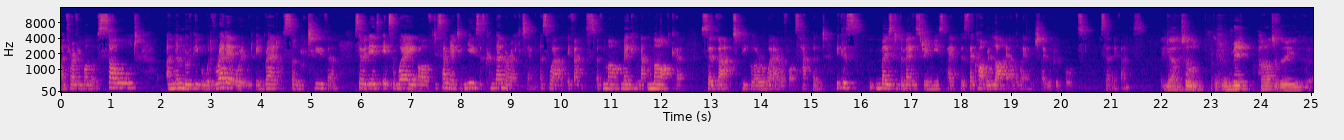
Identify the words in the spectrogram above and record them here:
and for every one that was sold, a number of people would have read it, or it would have been read or sung to them. So it is it's a way of disseminating news, of commemorating as well events, of mar- making that marker so that people are aware of what's happened. Because most of the mainstream newspapers they can't rely on the way in which they would report certain events. Yeah, until the mid part of the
